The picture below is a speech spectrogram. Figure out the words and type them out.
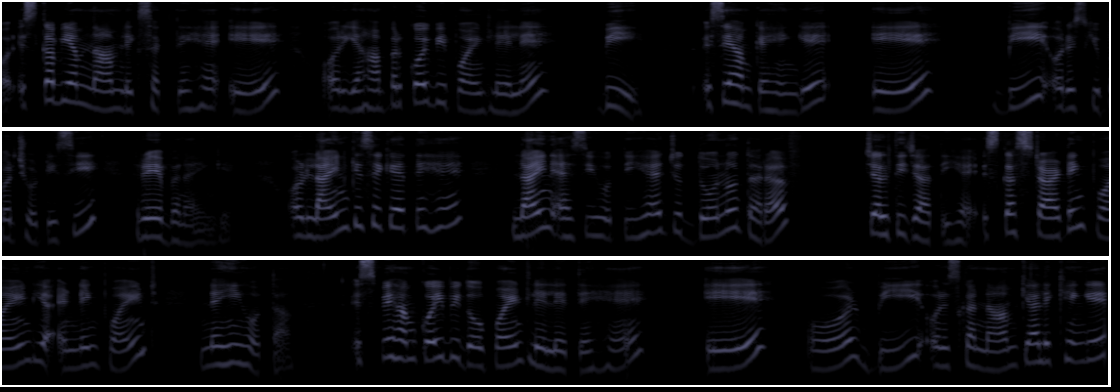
और इसका भी हम नाम लिख सकते हैं ए और यहाँ पर कोई भी पॉइंट ले लें बी तो इसे हम कहेंगे ए बी और इसके ऊपर छोटी सी रे बनाएँगे। और लाइन किसे कहते हैं? लाइन ऐसी होती है जो दोनों तरफ़ चलती जाती है। इसका स्टार्टिंग पॉइंट या एंडिंग पॉइंट नहीं होता। तो इस पे हम कोई भी दो पॉइंट ले लेते हैं। ए और बी और इसका नाम क्या लिखेंगे?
